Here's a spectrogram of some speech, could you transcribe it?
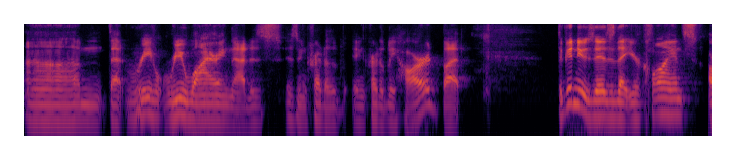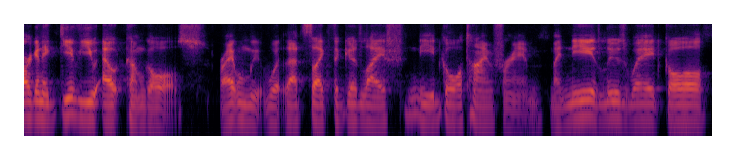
um, that re- rewiring that is is incredibly incredibly hard. But the good news is that your clients are going to give you outcome goals right? When we that's like the GoodLife need goal time frame. My need lose weight goal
